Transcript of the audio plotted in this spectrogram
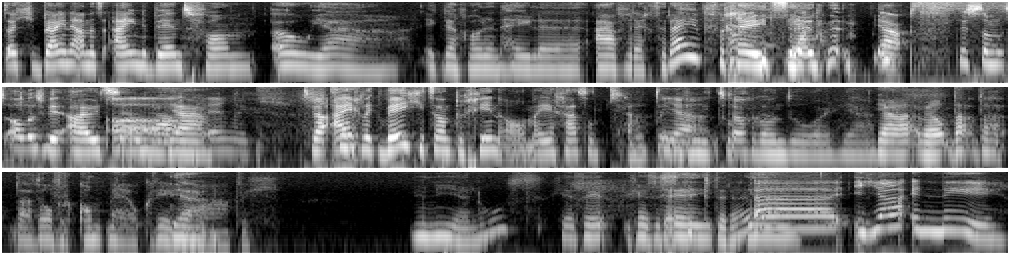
dat je bijna aan het einde bent van, oh ja, ik ben gewoon een hele averrechterij vergeten. Ja, dus dan moet alles weer uit. En, Oh, ja. Terwijl eigenlijk weet je het aan het begin al, maar je gaat dan t- op de Ja, manier toch, toch. gewoon door. Ja. Ja, wel, dat, dat, dat overkomt mij ook regelmatig. Hè, Loes? Jij zei, jij zei stipter, hè? ja. Eh, ja en nee.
